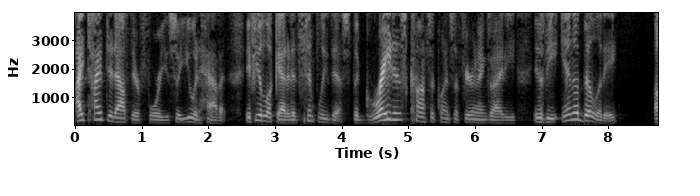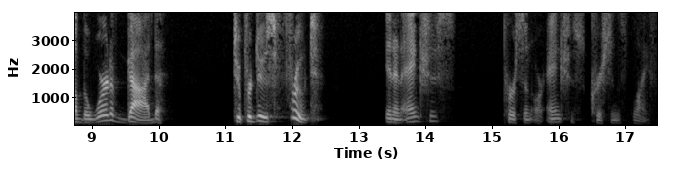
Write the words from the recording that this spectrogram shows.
I typed it out there for you so you would have it. If you look at it, it's simply this the greatest consequence of fear and anxiety is the inability of the Word of God to produce fruit in an anxious person or anxious Christian's life.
